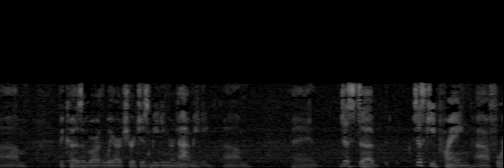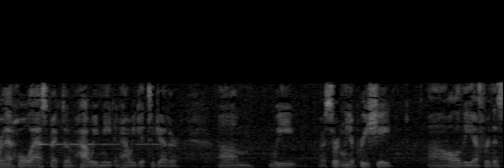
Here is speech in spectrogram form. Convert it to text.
um, because of our, the way our church is meeting or not meeting. Um, and just uh, just keep praying uh, for that whole aspect of how we meet and how we get together. Um, we certainly appreciate uh, all of the effort that's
